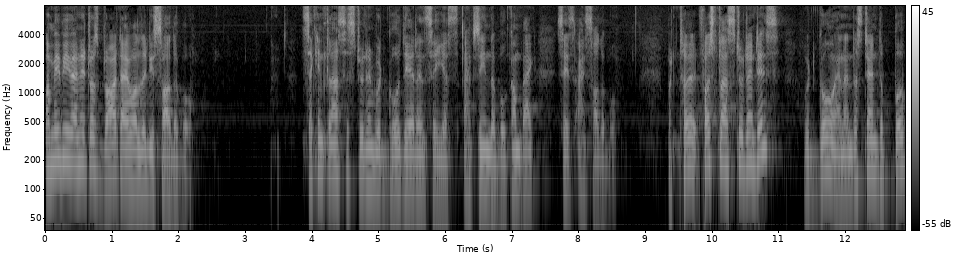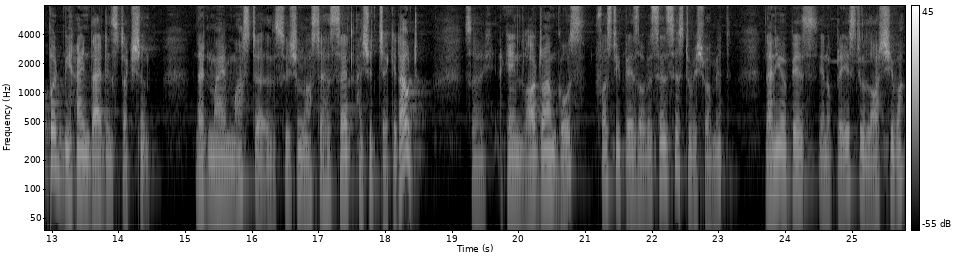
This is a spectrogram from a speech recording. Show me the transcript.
Or maybe when it was brought, I already saw the bow. Second class student would go there and say, Yes, I've seen the bow. Come back, says, I saw the bow. But third, first class student is would go and understand the purport behind that instruction. That my master, the spiritual master, has said I should check it out. So again, Lord Ram goes. First he pays obeisances to Vishwamitra. Then he pays, you know, praise to Lord Shiva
